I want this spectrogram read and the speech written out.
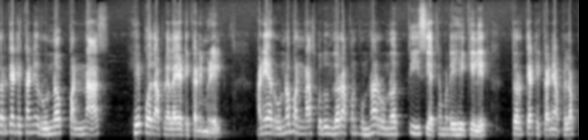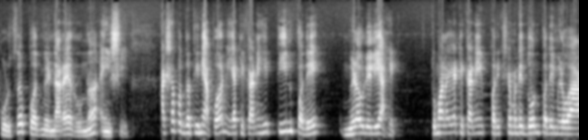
तर त्या ठिकाणी ऋण पन्नास हे पद आपल्याला या ठिकाणी मिळेल. आणि या ऋण पन्नास मधून जर आपण पुन्हा ऋण तीस याच्यामध्ये हे केलेत तर त्या ठिकाणी आपल्याला पुढचं पद मिळणार आहे ऋण ऐंशी. अशा पद्धतीने आपण या ठिकाणी ही तीन पदे मिळवलेली आहेत. तुम्हाला या ठिकाणी परीक्षेमध्ये दोन पदे मिळवा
